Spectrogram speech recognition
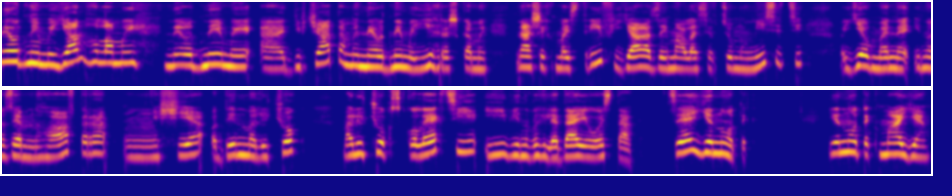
Не одними янголами, не одними е, дівчатами, не одними іграшками наших майстрів я займалася в цьому місяці. Є в мене іноземного автора ще один малючок. Малючок з колекції, і він виглядає ось так. Це єнотик. Єнотик має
